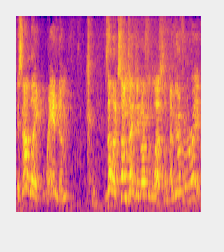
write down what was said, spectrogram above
It's not like random. It's not like sometimes they go after the left, sometimes they go after the right.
